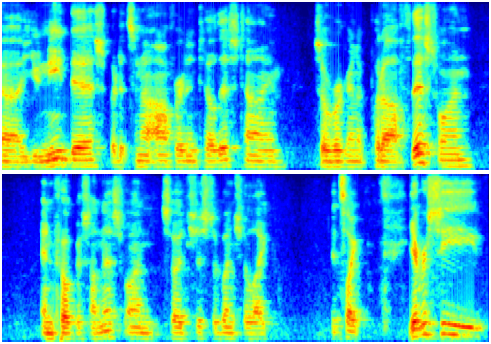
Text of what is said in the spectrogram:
uh, you need this, but it's not offered until this time. So we're gonna put off this one and focus on this one. So it's just a bunch of like, it's like you ever see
